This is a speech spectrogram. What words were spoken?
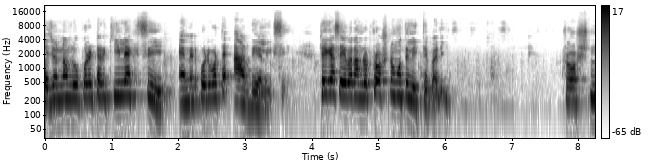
এই জন্য আমরা উপরেরটার কী লিখছি? এন এর পরিবর্তে আর দিয়ে লিখছি। ঠিক আছে, এবার আমরা প্রশ্ন মতে লিখতে পারি। প্রশ্ন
